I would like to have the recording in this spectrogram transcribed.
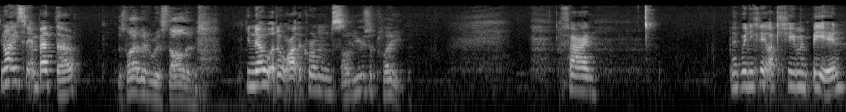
You're not eating it in bed though. It's like living with Stalin. You know I don't like the crumbs. I'll use a plate. Fine. Maybe when you can eat like a human being,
